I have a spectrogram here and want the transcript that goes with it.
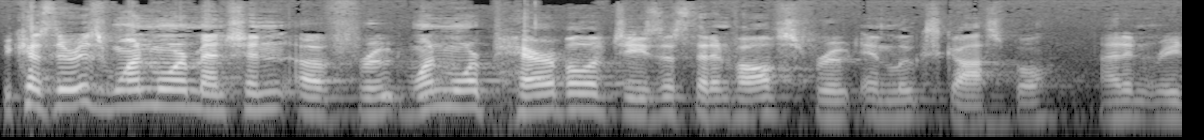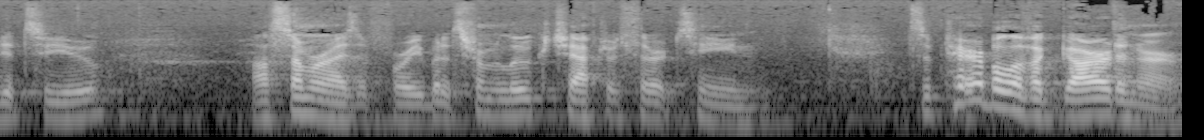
Because there is one more mention of fruit, one more parable of Jesus that involves fruit in Luke's gospel. I didn't read it to you. I'll summarize it for you, but it's from Luke chapter 13. It's a parable of a gardener,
